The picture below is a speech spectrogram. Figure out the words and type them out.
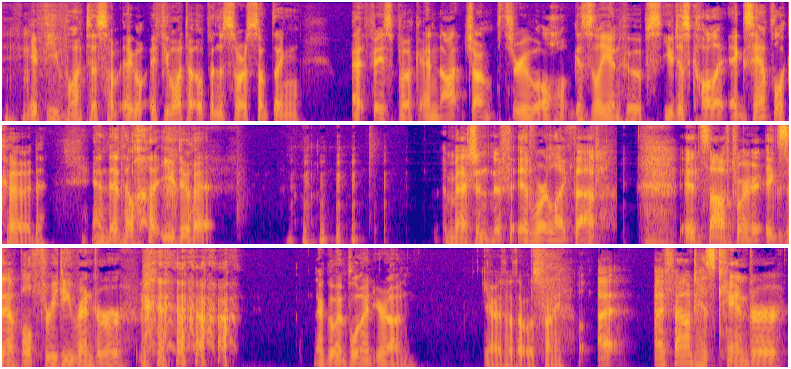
if you want to if you want to open source something at Facebook and not jump through a whole gazillion hoops, you just call it example code, and then they'll let you do it. Imagine if it were like that. It's software. Example 3D renderer. Now go implement your own. Yeah, I thought that was funny. I I found his candor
